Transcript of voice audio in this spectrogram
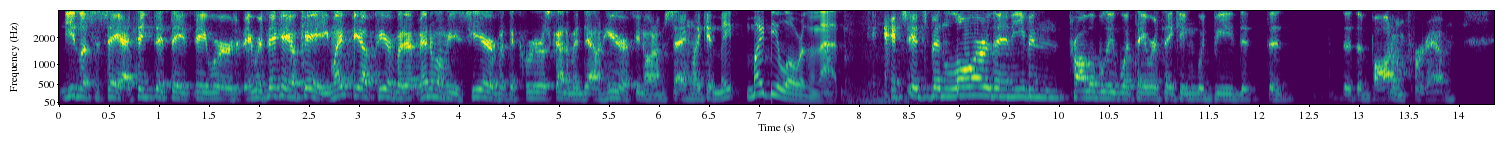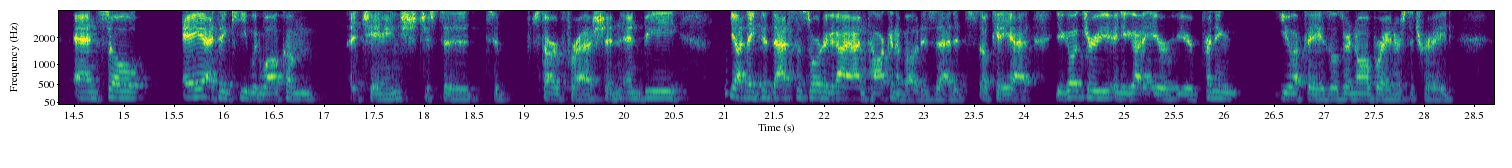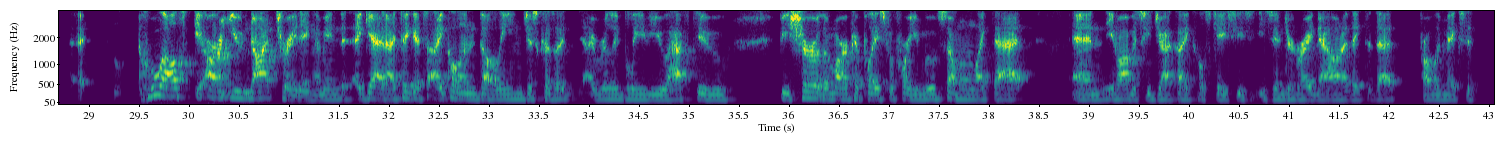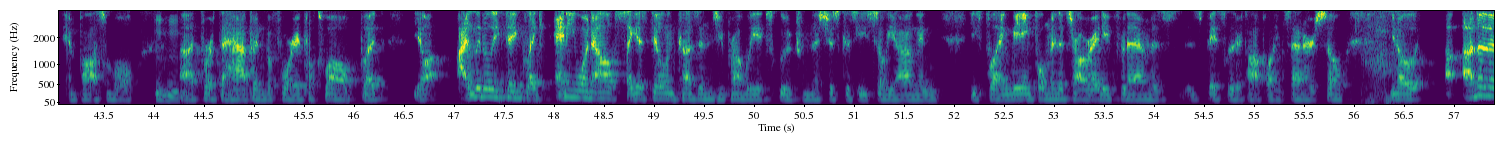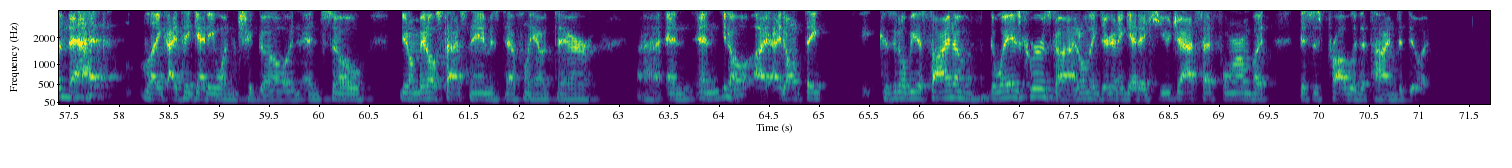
needless to say, I think that they they were they were thinking, okay, he might be up here, but at minimum he's here. But the career has kind of been down here, if you know what I'm saying. Like it, May, might be lower than that. it's it's been lower than even probably what they were thinking would be the the the, the bottom for him. And so, a I think he would welcome a change just to to start fresh, and and b yeah, I think that that's the sort of guy I'm talking about. Is that it's okay? Yeah, you go through and you got your your printing UFAs; those are no brainers to trade. Uh, Who else aren't you not trading? I mean, again, I think it's Eichel and Dahlin, just because I, I really believe you have to be sure of the marketplace before you move someone like that. And you know, obviously, Jack Eichel's case, he's he's injured right now, and I think that that probably makes it impossible uh, for it to happen before April 12th. But you know, I literally think like anyone else, I guess Dylan Cozens, you probably exclude from this just because he's so young and he's playing meaningful minutes already for them as is basically their top line center. So, you know, other than that, like I think anyone should go. And and so you know, Mittelstadt's name is definitely out there, uh, and and you know, I, I don't think because it'll be a sign of the way his career's gone. I don't think they're going to get a huge asset for him, but this is probably the time to do it.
